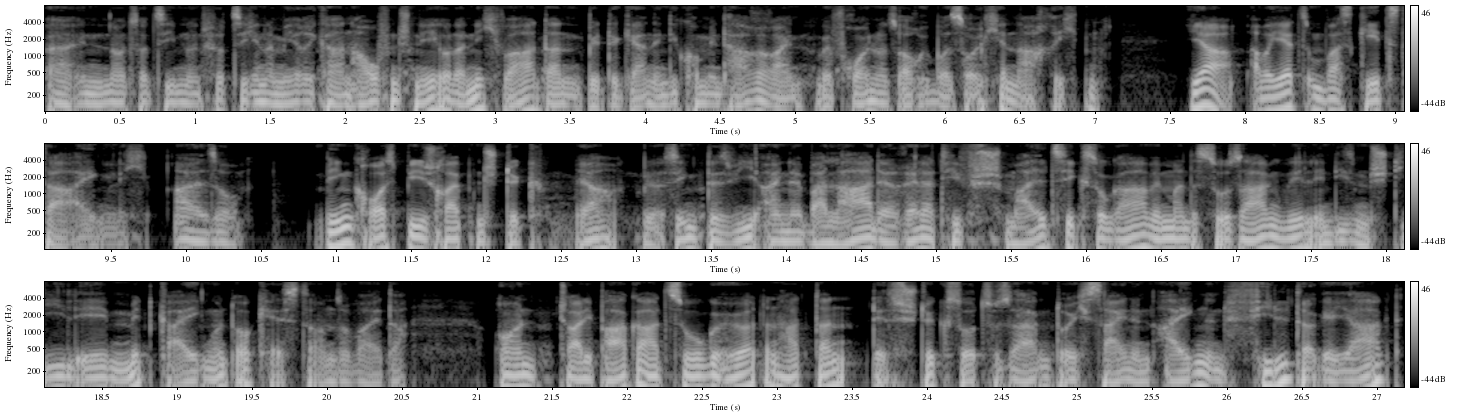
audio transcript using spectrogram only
äh, in 1947 in Amerika ein Haufen Schnee oder nicht war, dann bitte gerne in die Kommentare rein. Wir freuen uns auch über solche Nachrichten. Ja, aber jetzt um was geht's da eigentlich? Also, Bing Crosby schreibt ein Stück, ja, singt es wie eine Ballade, relativ schmalzig sogar, wenn man das so sagen will, in diesem Stil eben mit Geigen und Orchester und so weiter. Und Charlie Parker hat so gehört und hat dann das Stück sozusagen durch seinen eigenen Filter gejagt.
